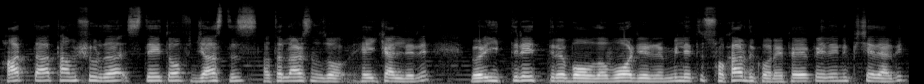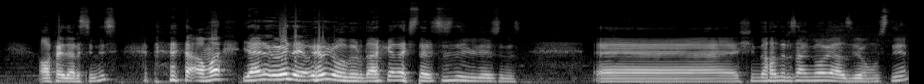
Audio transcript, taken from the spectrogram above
Hatta tam şurada State of Justice hatırlarsınız o heykelleri. Böyle ittire ittire Bowl'a, Warrior'a milleti sokardık oraya. PvP'lerini piç ederdik. Affedersiniz. Ama yani öyle öyle olurdu arkadaşlar. Siz de biliyorsunuz. Ee, şimdi hazırsan go yazıyor Musti.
